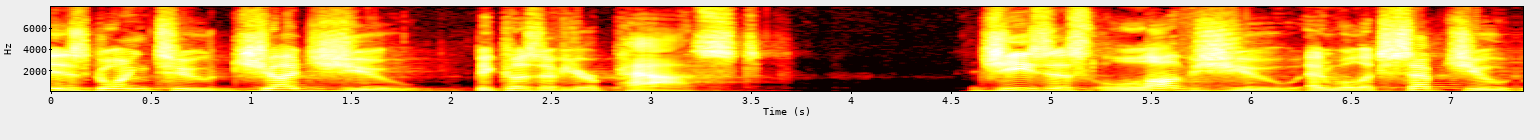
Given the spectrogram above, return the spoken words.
is going to judge you because of your past. Jesus loves you and will accept you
